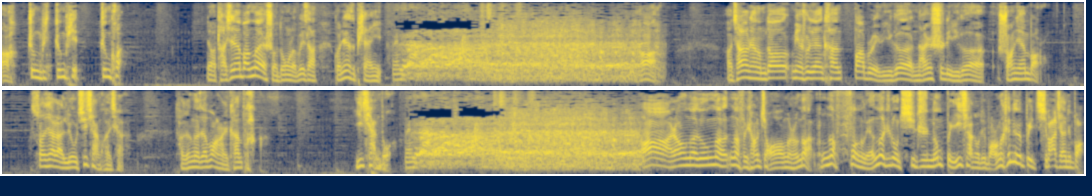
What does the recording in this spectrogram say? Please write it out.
啊，正品、正品、正款。啊，他现在把我也说动了，为啥？关键是便宜。啊啊！前两天我们到免税店看 Burberry 的一个男士的一个双肩包，算下来六七千块钱。他跟我在网上一看，啪，一千多。啊！然后我就我我非常骄傲，我说我我疯了，我这种气质能背一千多的包，我肯定是背七八千的包。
